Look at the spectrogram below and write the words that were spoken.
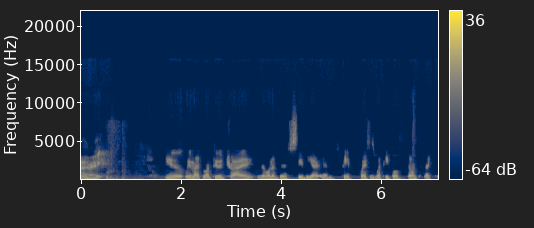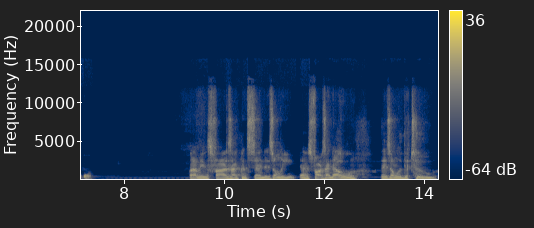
All right. You, we might want to try the, one of the seedier inns, pe- places where people don't like to go. I mean, as far as I'm concerned, there's only, as far as I know, there's only the two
